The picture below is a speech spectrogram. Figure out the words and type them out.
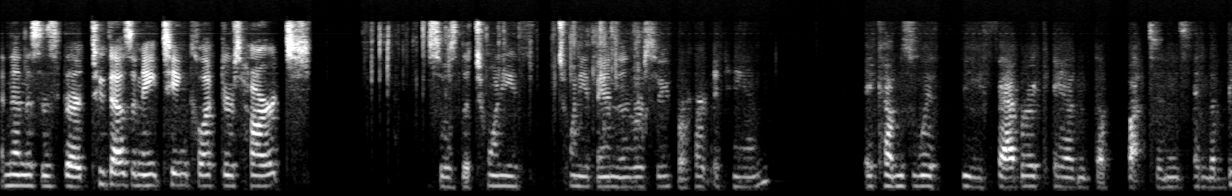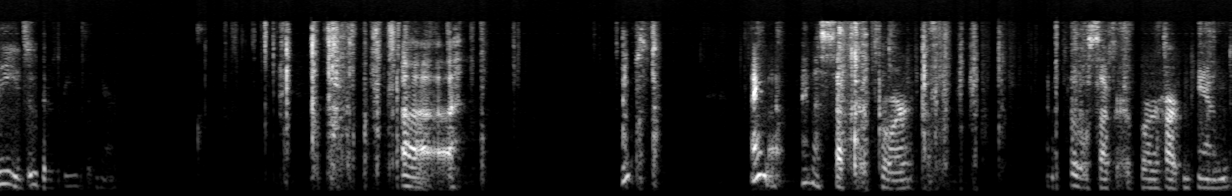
And then this is the 2018 Collector's Heart. This was the 20th, 20th anniversary for Heart and Hand. It comes with the fabric and the buttons and the beads. Ooh, there's beads in here. Uh, oops. I'm a I'm a sucker for I'm a total sucker for Heart and Hand.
